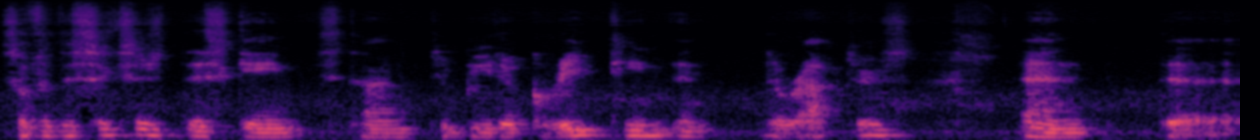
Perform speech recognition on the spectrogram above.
So for the Sixers, this game is time to beat a great team in the Raptors, and the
